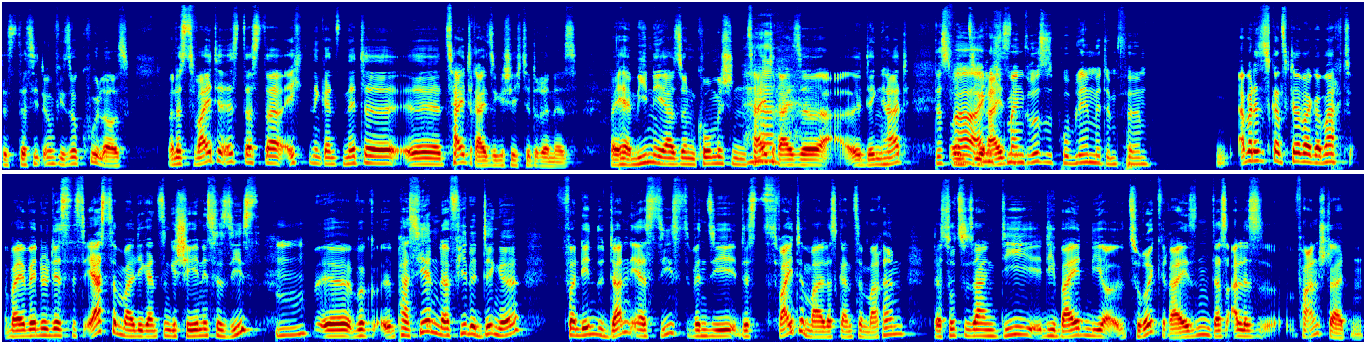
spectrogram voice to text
Das, das sieht irgendwie so cool aus. Und das zweite ist, dass da echt eine ganz nette äh, Zeitreisegeschichte drin ist. Weil Hermine ja so einen komischen Zeitreise-Ding hat. Das war eigentlich Reisen mein größtes Problem mit dem Film. Aber das ist ganz clever gemacht, weil wenn du das das erste Mal die ganzen Geschehnisse siehst, mhm. äh, passieren da viele Dinge, von denen du dann erst siehst, wenn sie das zweite Mal das Ganze machen, dass sozusagen die, die beiden, die zurückreisen, das alles veranstalten.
